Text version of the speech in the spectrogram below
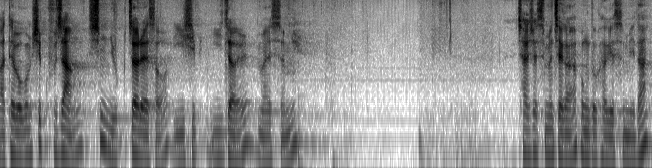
마태복음 19장 16절에서 22절 말씀. 찾으셨으면 제가 봉독하겠습니다.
